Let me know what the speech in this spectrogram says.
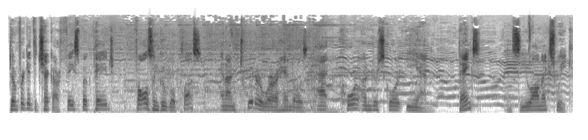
Don't forget to check our Facebook page, follow us on Google Plus, and on Twitter where our handle is at core underscore EM. Thanks, and see you all next week.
